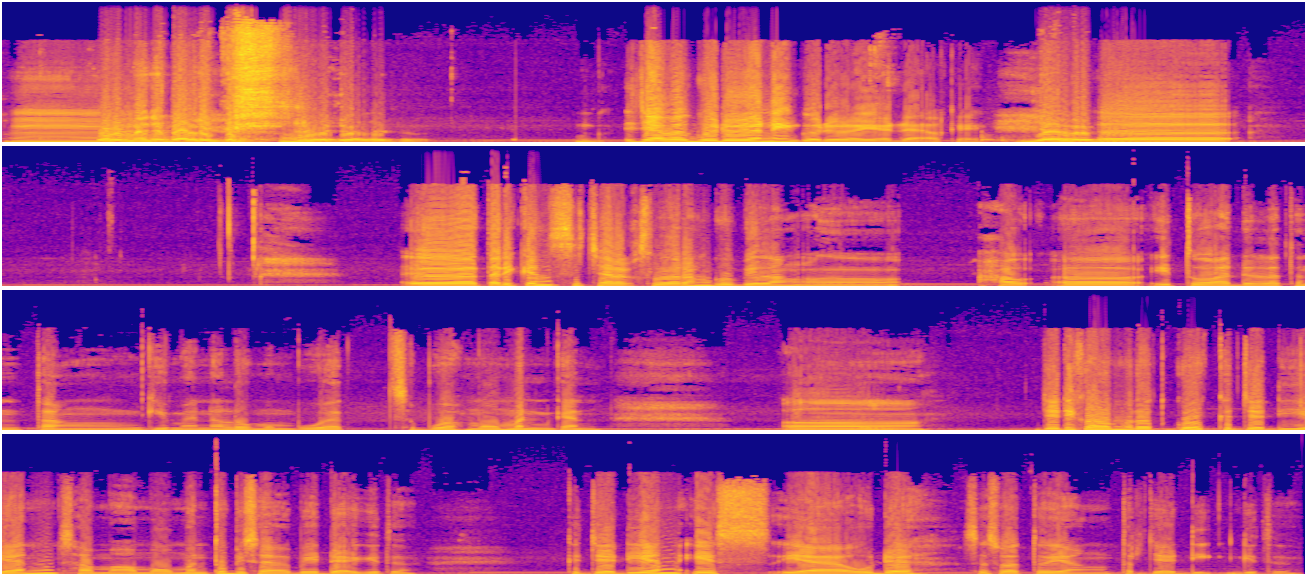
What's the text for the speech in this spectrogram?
Hmm, Boleh nanya balik. Dulu gu- coba gue dulu nih gue dulu. Ya udah oke. Iya lo dulu. Eh, tadi kan secara keseluruhan gue bilang eh, how, eh, itu adalah tentang gimana lo membuat sebuah momen kan. Eh, Jadi kalau menurut gue kejadian sama momen tuh bisa beda gitu. Kejadian is ya udah sesuatu yang terjadi gitu.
